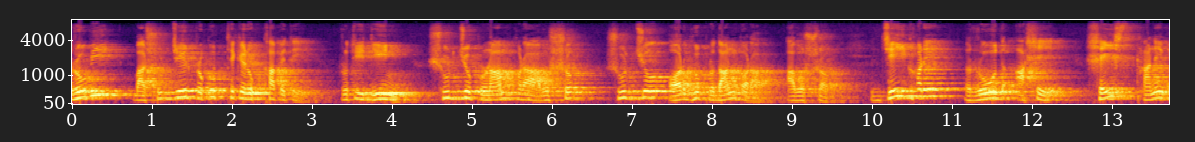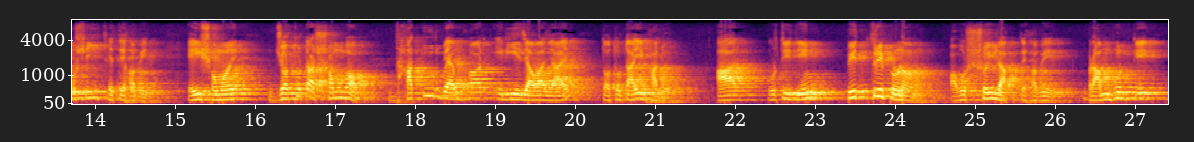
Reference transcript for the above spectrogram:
রবি বা সূর্যের প্রকোপ থেকে রক্ষা পেতে প্রতিদিন সূর্য প্রণাম করা আবশ্যক। সূর্য অর্ঘ্য প্রদান করা আবশ্যক। যেই ঘরে রোদ আসে, সেই স্থানে বসেই খেতে হবে। এই সময় যতটা সম্ভব ধাতুর ব্যবহার এড়িয়ে যাওয়া যায়, ততটাই ভালো। আর প্রতিদিন পিতৃপ্রণাম অবশ্যই রাখতে হবে। ব্রাহ্মণকে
